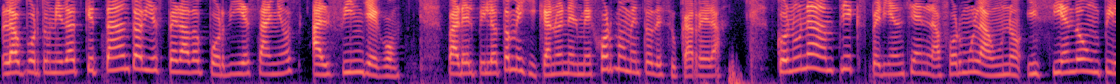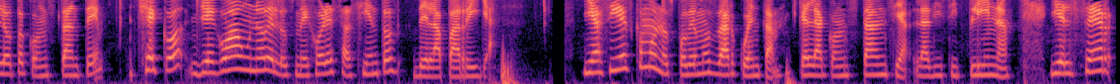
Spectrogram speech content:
La oportunidad que tanto había esperado por 10 años al fin llegó para el piloto mexicano en el mejor momento de su carrera. Con una amplia experiencia en la Fórmula 1 y siendo un piloto constante, Checo llegó a uno de los mejores asientos de la parrilla. Y así es como nos podemos dar cuenta que la constancia, la disciplina y el ser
